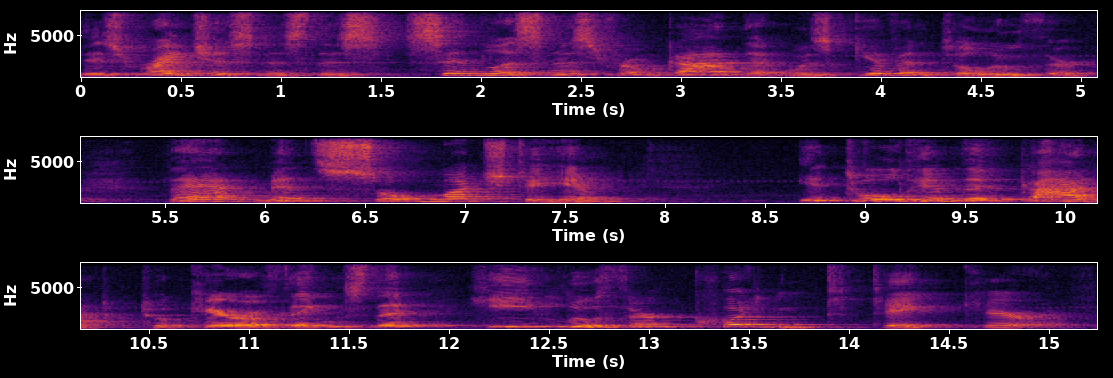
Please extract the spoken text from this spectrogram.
this righteousness, this sinlessness from God that was given to Luther, that meant so much to him. It told him that God took care of things that he, Luther, couldn't take care of.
